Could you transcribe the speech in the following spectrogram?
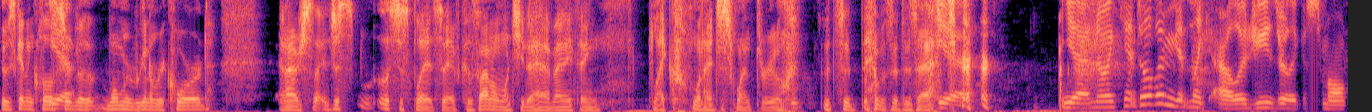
it was getting closer Yeah. to when we were going to record. And I was just like, just let's just play it safe because I don't want you to have anything like what I just went through. It's a it was a disaster. Yeah, yeah no, I can't tell if I'm getting like allergies or like a small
